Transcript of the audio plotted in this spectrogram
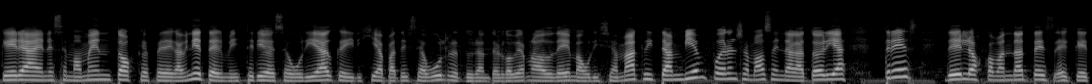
que era en ese momento jefe de gabinete del Ministerio de Seguridad que dirigía Patricia Bullrich durante el gobierno de Mauricio Macri. También fueron llamados a indagatoria tres de los comandantes eh, que,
